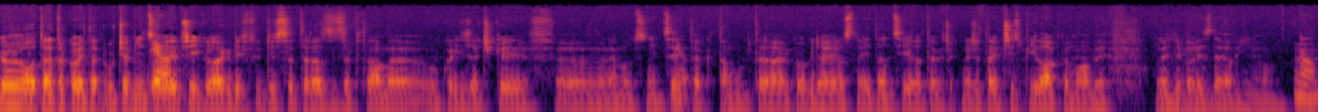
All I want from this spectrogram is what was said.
Jo, jo, to je takový ten učebnicový jo. příklad, když, když se teda zeptáme uklízečky v, v nemocnici, jo. tak tam teda jako kde je jasný ten cíl, tak řekne, že tady přispívá k tomu, aby lidi byli zdraví. No. No.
